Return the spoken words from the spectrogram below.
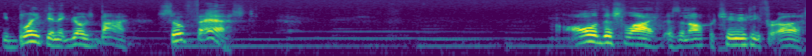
You blink and it goes by so fast. All of this life is an opportunity for us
